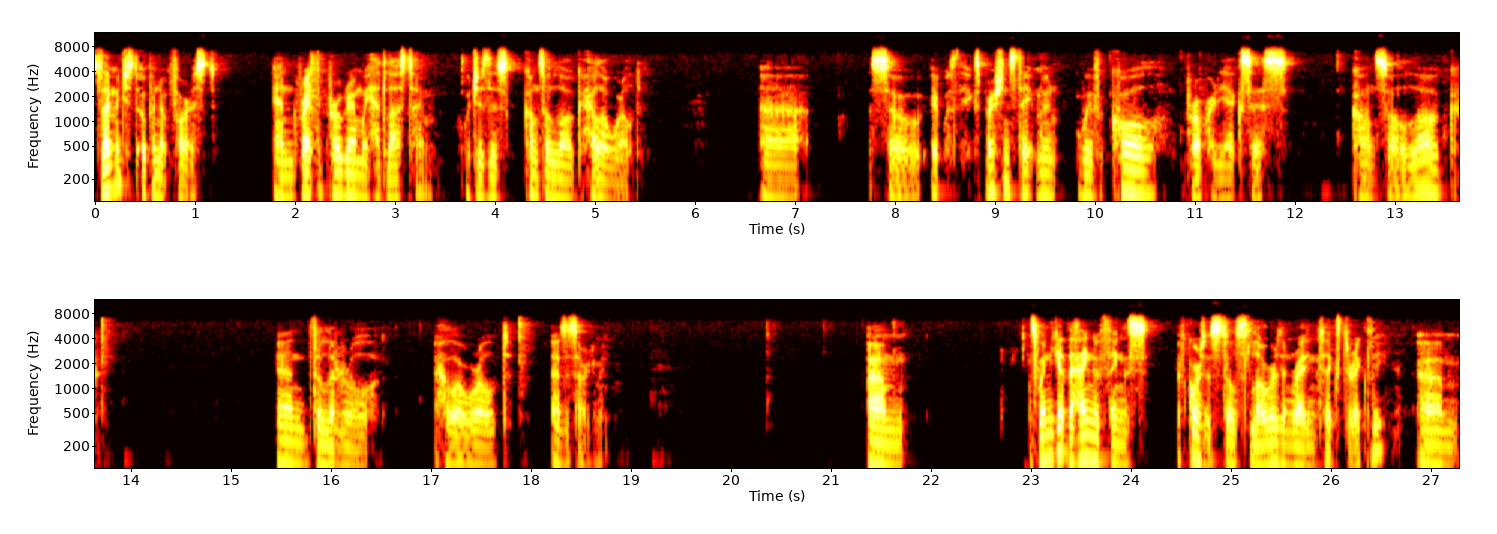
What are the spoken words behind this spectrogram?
So let me just open up Forest and write the program we had last time, which is this console log hello world. Uh, so it was the expression statement with a call, property access, console log, and the literal hello world as its argument. Um, so when you get the hang of things, of course it's still slower than writing text directly, um,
